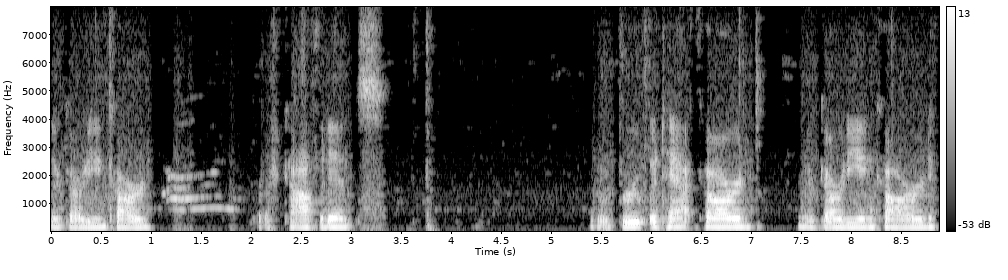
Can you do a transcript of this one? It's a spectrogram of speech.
the Guardian card, crush confidence, a brute attack card, the Guardian card,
